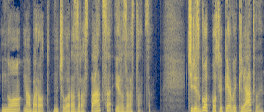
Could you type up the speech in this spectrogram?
но, наоборот, начало разрастаться и разрастаться. Через год после первой клятвы,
